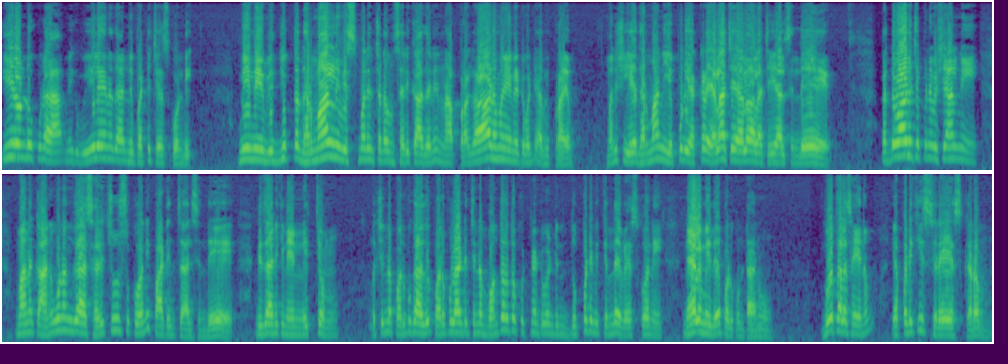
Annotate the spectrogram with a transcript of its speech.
ఈ రెండు కూడా మీకు వీలైన దాన్ని బట్టి చేసుకోండి. మీ మీ విద్యుక్త ధర్మాల్ని విస్మరించడం సరికాదని నా ప్రగాఢమైనటువంటి అభిప్రాయం. మనిషి ఏ ధర్మాన్ని ఎప్పుడు ఎక్కడ ఎలా చేయాలో అలా చేయాల్సిందే. పెద్దవాళ్ళు చెప్పిన విషయాల్ని మనకు అనుగుణంగా సరిచూసుకొని పాటించాల్సిందే. నిజానికి నేను నిత్యం చిన్న పరుపు కాదు పరుపు లాంటి చిన్న బొంతలతో కుట్టినటువంటి దుప్పటిని కిందే వేసుకొని నేల మీదే పడుకుంటాను. భూతల శయనం ఎప్పటికీ శ్రేయస్కరం.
